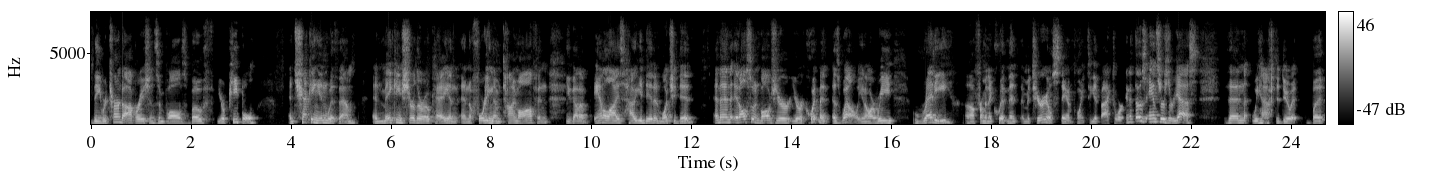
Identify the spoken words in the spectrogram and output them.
the return to operations involves both your people and checking in with them and making sure they're okay and, and affording them time off. And you got to analyze how you did and what you did. And then it also involves your, your equipment as well. You know, are we ready uh, from an equipment and material standpoint to get back to work? And if those answers are yes, then we have to do it. But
